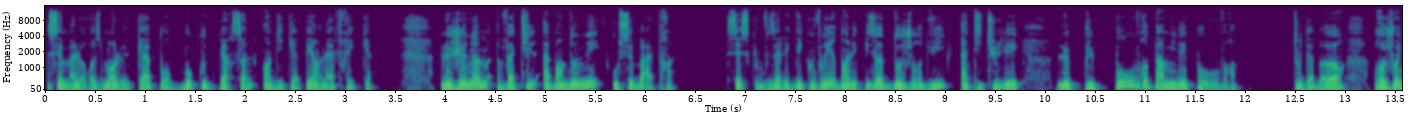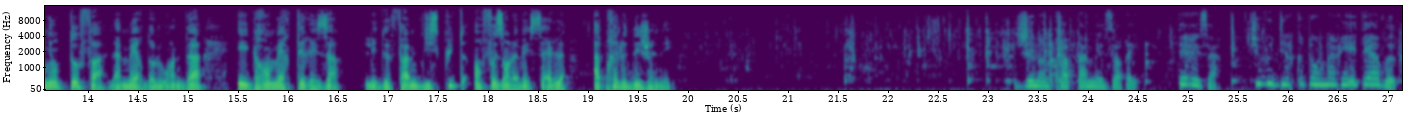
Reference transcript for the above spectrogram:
C'est malheureusement le cas pour beaucoup de personnes handicapées en Afrique. Le jeune homme va-t-il abandonner ou se battre? C'est ce que vous allez découvrir dans l'épisode d'aujourd'hui intitulé Le plus pauvre parmi les pauvres. Tout d'abord, rejoignons Tofa, la mère d'Olwanda, et grand-mère Teresa. Les deux femmes discutent en faisant la vaisselle après le déjeuner. Je n'en crois pas mes oreilles. Teresa, tu veux dire que ton mari était aveugle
